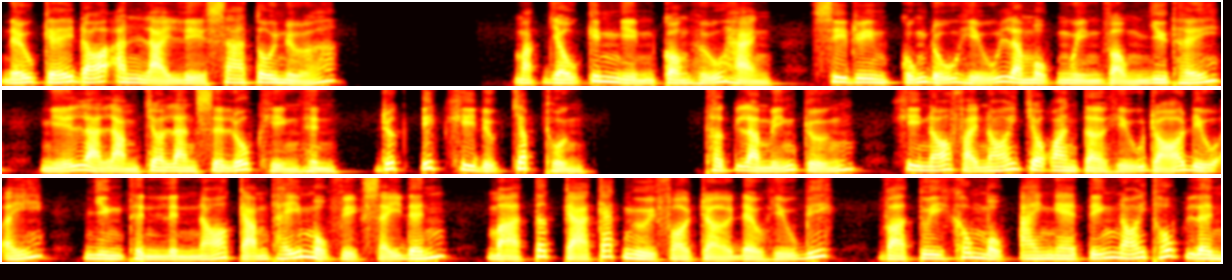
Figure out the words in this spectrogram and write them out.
nếu kế đó anh lại lìa xa tôi nữa. Mặc dầu kinh nghiệm còn hữu hạn, Cyril cũng đủ hiểu là một nguyện vọng như thế, nghĩa là làm cho Lancelot hiện hình, rất ít khi được chấp thuận. Thật là miễn cưỡng, khi nó phải nói cho oan tờ hiểu rõ điều ấy, nhưng thình lình nó cảm thấy một việc xảy đến, mà tất cả các người phò trợ đều hiểu biết, và tuy không một ai nghe tiếng nói thốt lên,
